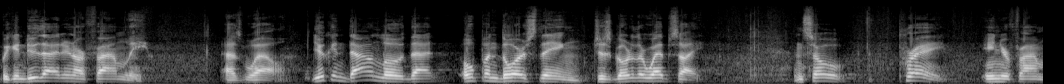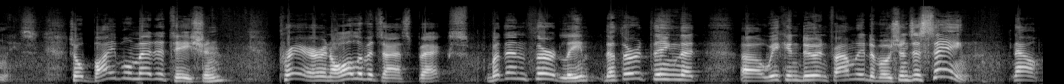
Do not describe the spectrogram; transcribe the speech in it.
We can do that in our family as well. You can download that open doors thing. Just go to their website. And so pray in your families. So, Bible meditation, prayer in all of its aspects. But then, thirdly, the third thing that uh, we can do in family devotions is sing. Now,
